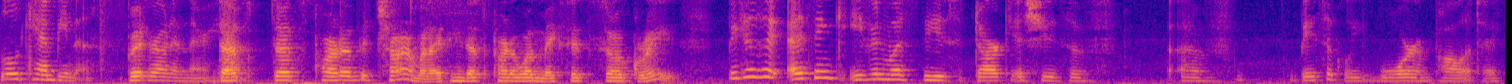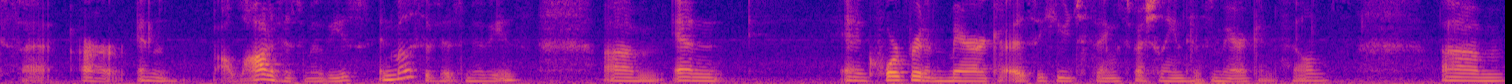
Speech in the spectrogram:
little campiness But thrown in there. yeah. that's that's part of the charm and i think that's part of what makes it so great because I, I think even with these dark issues of of basically war and politics that are in a lot of his movies, in most of his movies, um, and and corporate America is a huge thing, especially in his American films. Um,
